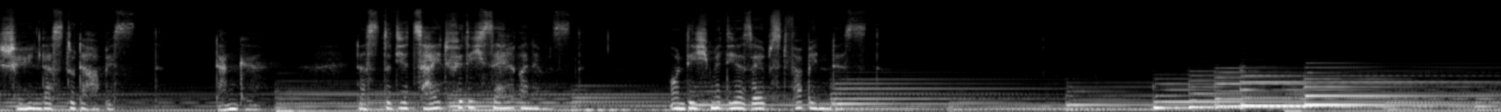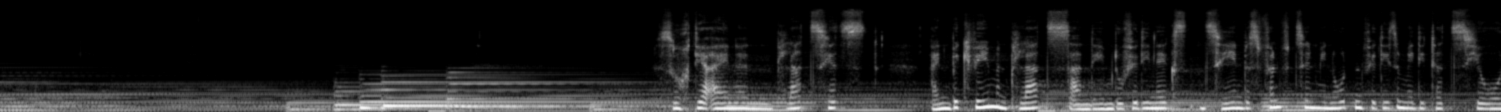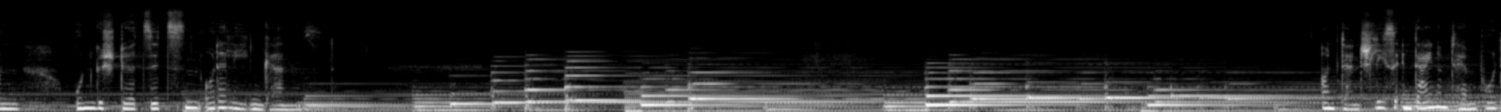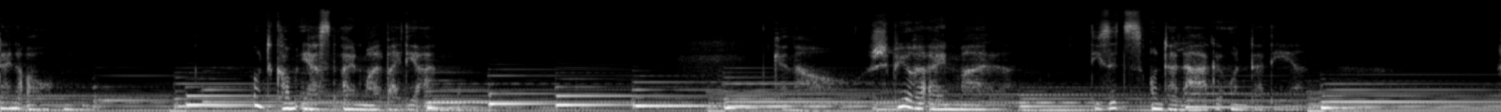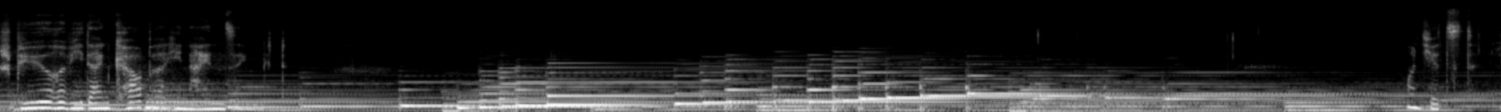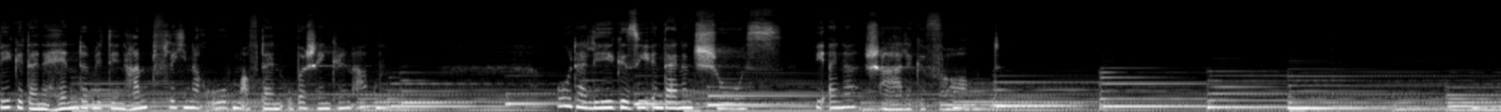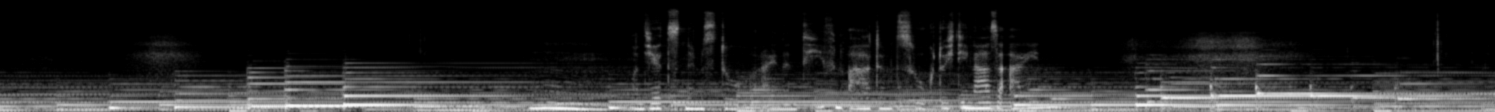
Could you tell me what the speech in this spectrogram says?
Schön, dass du da bist. Danke, dass du dir Zeit für dich selber nimmst und dich mit dir selbst verbindest. Such dir einen Platz jetzt, einen bequemen Platz, an dem du für die nächsten 10 bis 15 Minuten für diese Meditation ungestört sitzen oder liegen kannst. Und dann schließe in deinem Tempo deine Augen und komm erst einmal bei dir an. Spüre einmal die Sitzunterlage unter dir. Spüre, wie dein Körper hineinsinkt. Und jetzt lege deine Hände mit den Handflächen nach oben auf deinen Oberschenkeln ab oder lege sie in deinen Schoß wie eine Schale geformt. Hm, und jetzt nimmst du einen tiefen Atemzug durch die Nase ein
